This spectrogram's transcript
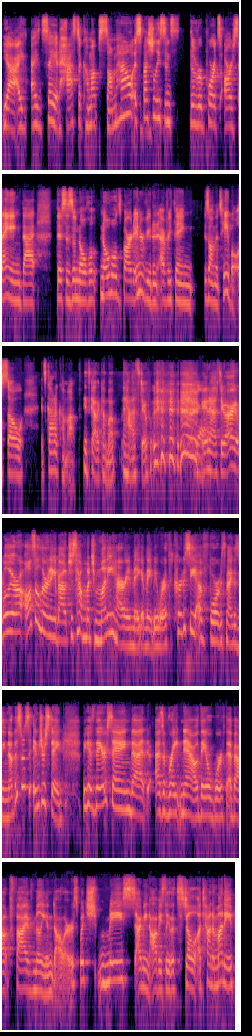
yeah i i'd say it has to come up somehow especially since the reports are saying that this is a no no holds barred interview and everything is on the table. So it's got to come up. It's got to come up. It has to. yeah. It has to. All right. Well, we are also learning about just how much money Harry and Meghan may be worth, courtesy of Forbes magazine. Now, this was interesting because they are saying that as of right now, they are worth about $5 million, which may, I mean, obviously that's still a ton of money,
